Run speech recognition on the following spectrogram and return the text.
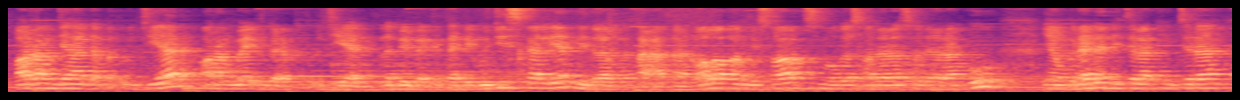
Orang jahat dapat ujian orang baik juga dapat ujian. Lebih baik kita diuji sekalian di dalam ketaatan. Allah semoga saudara-saudaraku yang berada di jalan hijrah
